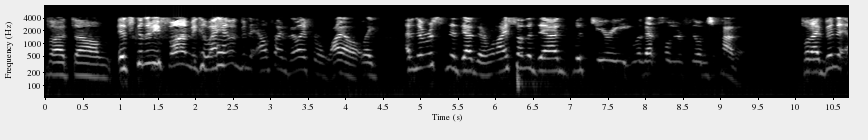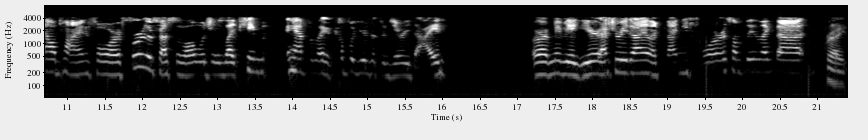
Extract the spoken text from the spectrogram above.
But um, it's gonna be fun because I haven't been to Alpine Valley for a while. Like I've never seen the Dead there. When I saw the Dead with Jerry, was at Soldier Field in Chicago. But I've been to Alpine for Further Festival, which was like came happened like a couple years after Jerry died, or maybe a year after he died, like '94 or something like that. Right.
